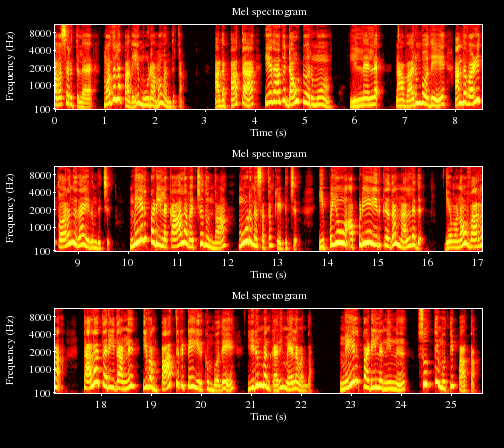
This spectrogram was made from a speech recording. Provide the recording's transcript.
அவசரத்துல முதல்ல பாதையை மூடாம வந்துட்டான். அதை பார்த்தா ஏதாவது டவுட் வருமோ? இல்ல இல்ல. நான் வரும்போதே அந்த வழி திறந்துதான் இருந்துச்சு. மேல்படியில காலை வச்சதும் தான் மூடின சத்தம் கேட்டுச்சு. இப்பயும் அப்படியே இருக்கிறது நல்லது. எவனோ வர்றான். தலை தெரியுதான்னு இவன் பார்த்துக்கிட்டே இருக்கும்போதே இடும்பன்காரி மேல வந்தான். மேல் படியில நின்னு சுத்தி முத்தி பார்த்தான்.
